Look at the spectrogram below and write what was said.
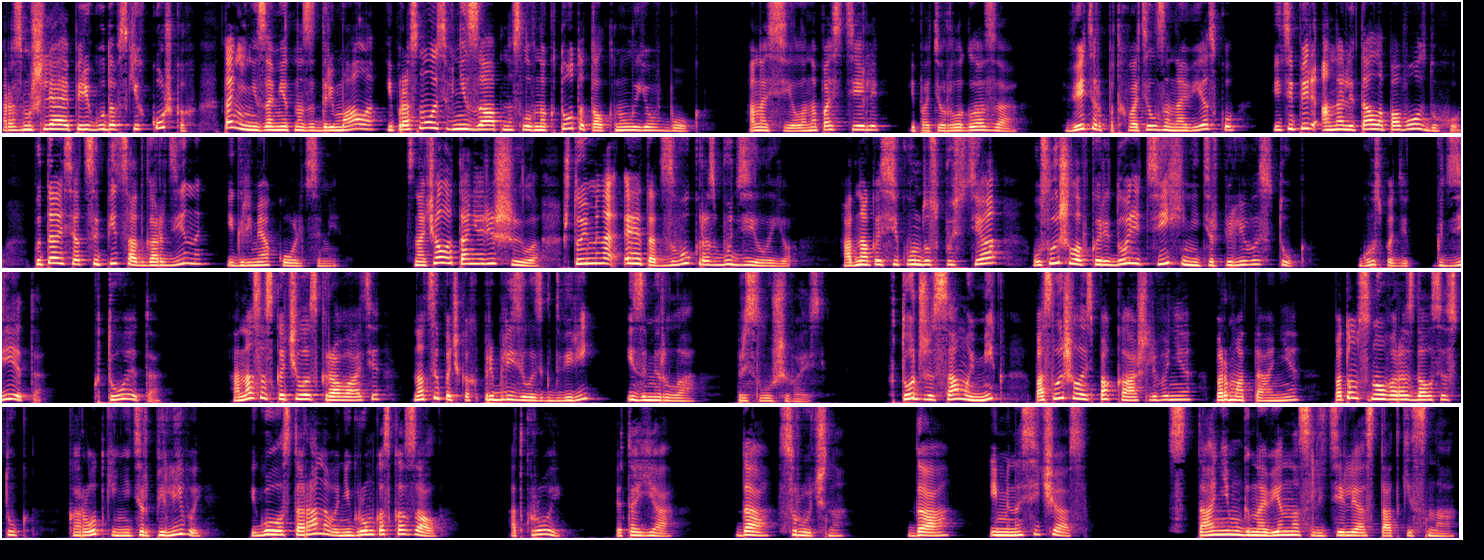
Размышляя о перегудовских кошках, Таня незаметно задремала и проснулась внезапно, словно кто-то толкнул ее в бок. Она села на постели и потерла глаза. Ветер подхватил занавеску, и теперь она летала по воздуху, пытаясь отцепиться от гордины и гремя кольцами. Сначала Таня решила, что именно этот звук разбудил ее. Однако секунду спустя услышала в коридоре тихий нетерпеливый стук. Господи, где это? Кто это? Она соскочила с кровати, на цыпочках приблизилась к двери и замерла, прислушиваясь. В тот же самый миг послышалось покашливание, бормотание, потом снова раздался стук, короткий, нетерпеливый и голос Таранова негромко сказал «Открой, это я. Да, срочно. Да, именно сейчас». С Таней мгновенно слетели остатки сна.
